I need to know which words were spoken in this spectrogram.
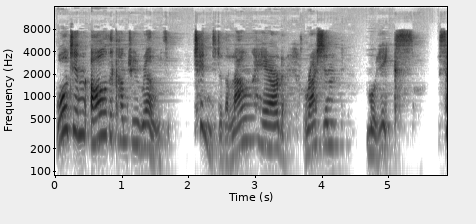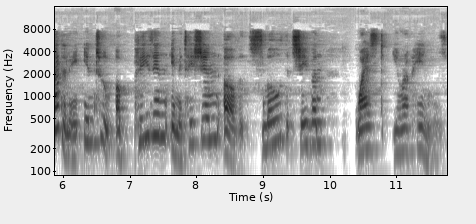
watching all the country roads, changed the long-haired Russian mujiks suddenly into a pleasing imitation of smooth-shaven West Europeans.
